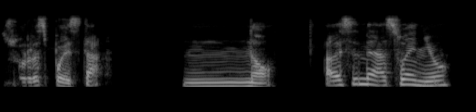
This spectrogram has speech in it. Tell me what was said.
Su respuesta, no. A veces me da sueño,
